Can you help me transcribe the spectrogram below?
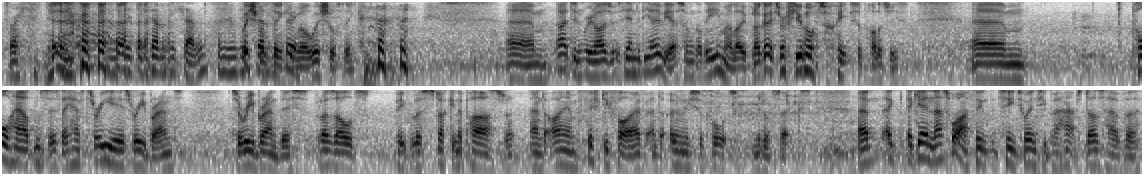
Sorry, 157 for 7. 157 Wishful for thinking, well, wishful thinking. um, I didn't realise it was the end of the over yet, so I haven't got the email open. I'll go through a few more tweets, apologies. Um, Paul Howden says they have three years rebrand to rebrand this, but as old people are stuck in the past, and I am 55 and only support Middlesex. Um, again, that's why I think the T20 perhaps does have a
